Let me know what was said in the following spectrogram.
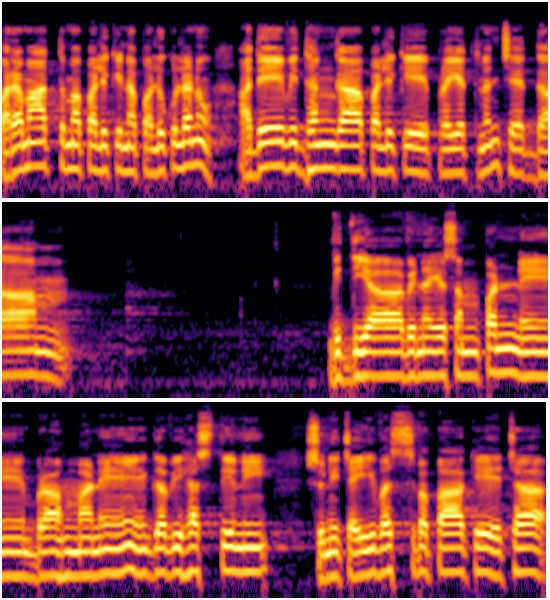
పరమాత్మ పలికిన పలుకులను అదే విధంగా పలికే ప్రయత్నం చేద్దాం. విద్యా వినయ సంపన్నే బ్రాహ్మణే గవిహస్తిని సునిచైవ స్వపాకే చ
